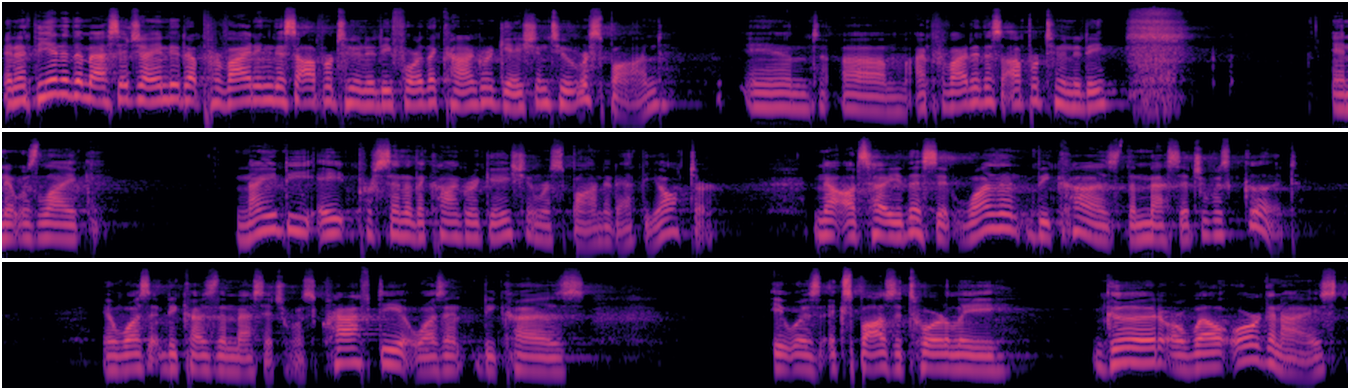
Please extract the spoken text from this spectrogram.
And at the end of the message, I ended up providing this opportunity for the congregation to respond. And um, I provided this opportunity, and it was like 98% of the congregation responded at the altar. Now, I'll tell you this it wasn't because the message was good. It wasn't because the message was crafty. It wasn't because it was expositorily good or well organized.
